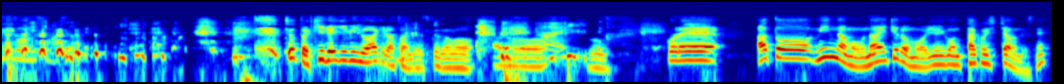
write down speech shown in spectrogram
遺言にしました。ちょっと切れ気味のアキラさんですけども、あの、はい。うん、これ、あと、みんなもないけども、遺言託しちゃうんですね。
